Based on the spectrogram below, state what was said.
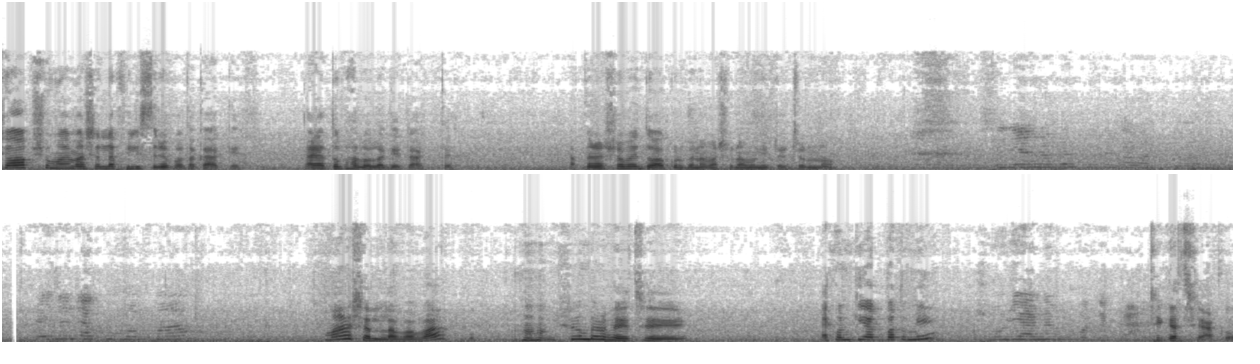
সব সময় মাশাল্লাহ ফিলিস্তিনের পতাকা আঁকে। তার এত ভালো লাগে এটা আঁকতে। আপনারা সবাই দোয়া করবেন আমার সোনামণিটার জন্য। মাশাল্লাহ বাবা। সুন্দর হয়েছে। এখন কি আঁকবা তুমি? ঠিক আছে আঁকো।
